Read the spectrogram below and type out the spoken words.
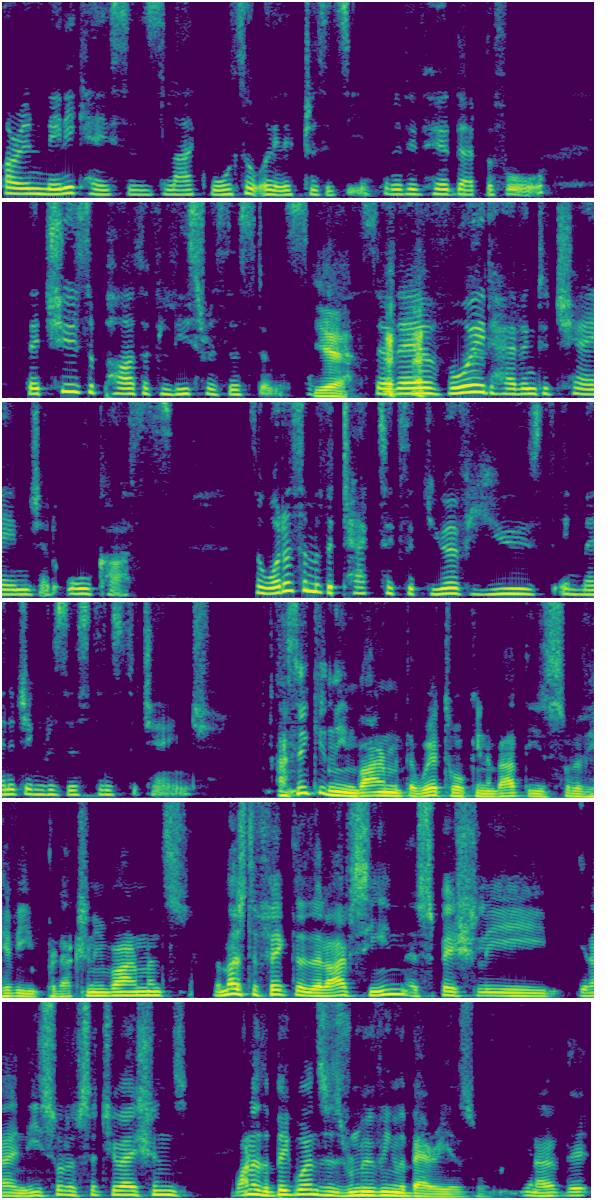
are in many cases like water or electricity. And if you've heard that before, they choose the path of least resistance. Yeah. so they avoid having to change at all costs. So what are some of the tactics that you have used in managing resistance to change? I think in the environment that we're talking about, these sort of heavy production environments, the most effective that I've seen, especially, you know, in these sort of situations, one of the big ones is removing the barriers. You know, the,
